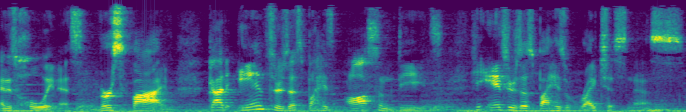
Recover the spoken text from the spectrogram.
and his holiness. Verse 5, God answers us by his awesome deeds. He answers us by his righteousness.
